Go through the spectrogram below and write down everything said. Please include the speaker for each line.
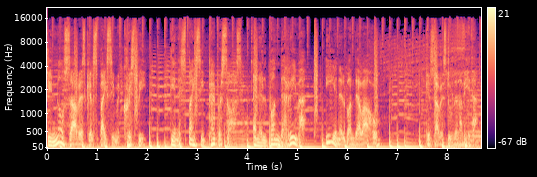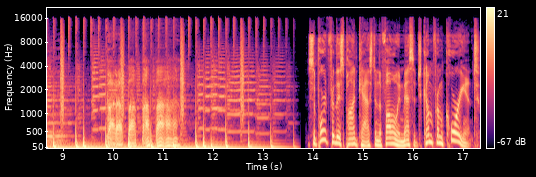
Speaker 1: Si no sabes que el Spicy McCrispy tiene Spicy Pepper Sauce en el pan de arriba y en el pan de abajo, ¿qué sabes tú de la vida? Para, pa, pa, pa.
Speaker 2: Support for this podcast and the following message come from Corient.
